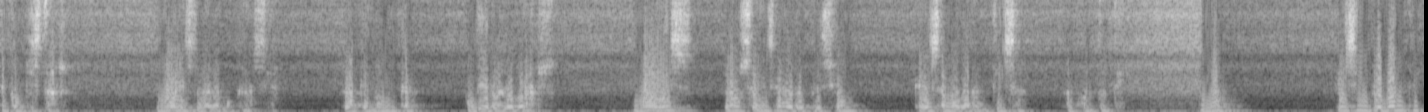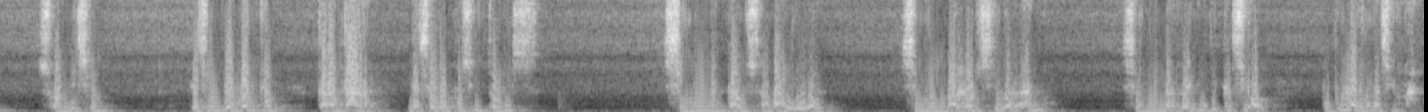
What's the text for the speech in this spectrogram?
de conquistar, no es la democracia la que nunca pudieron lograr. No es la ausencia de represión que esa la garantiza la cuarta T. No, es simplemente su ambición, es simplemente tratar de ser opositores sin una causa válida, sin un valor ciudadano, sin una reivindicación popular y nacional.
